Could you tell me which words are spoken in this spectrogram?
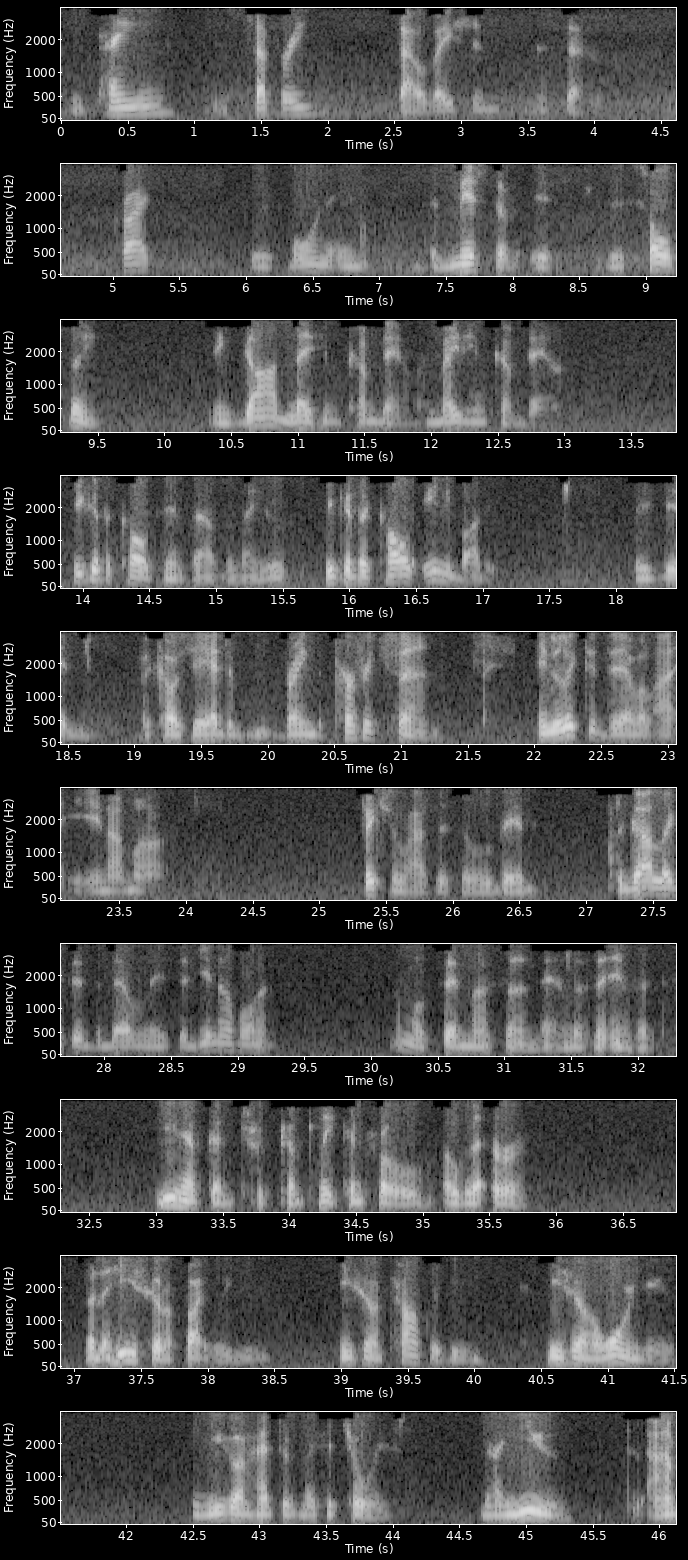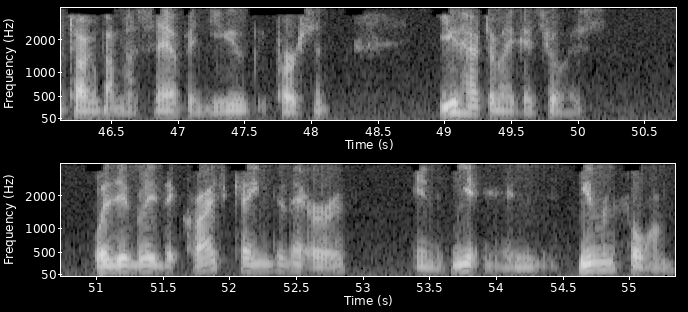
in pain, in suffering, salvation, etc. Christ was born in the midst of this, this whole thing. And God let him come down or made him come down. He could have called 10,000 angels. He could have called anybody. He didn't because he had to bring the perfect son. And he looked at the devil, I, and I'm going to fictionalize this a little bit. So God looked at the devil and he said, you know what? I'm going to send my son down as an infant. You have con- complete control over the earth. But he's going to fight with you. He's going to talk with you. He's going to warn you. And you're going to have to make a choice. Now you, I'm talking about myself and you, the person, you have to make a choice. Whether you believe that Christ came to the earth in, in human form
